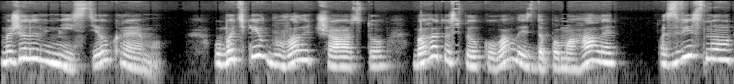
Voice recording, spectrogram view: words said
ми жили в місті окремо. У батьків бували часто, багато спілкувались, допомагали. Звісно,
